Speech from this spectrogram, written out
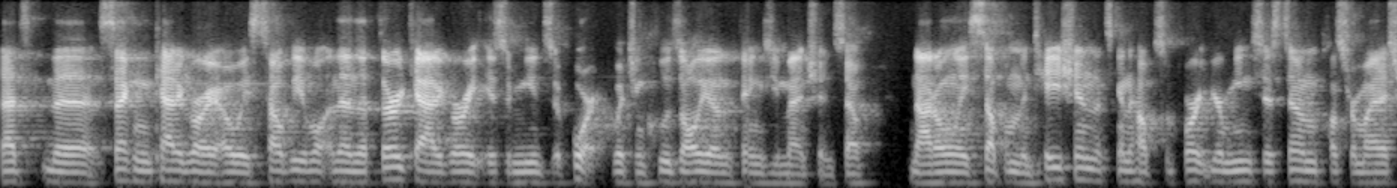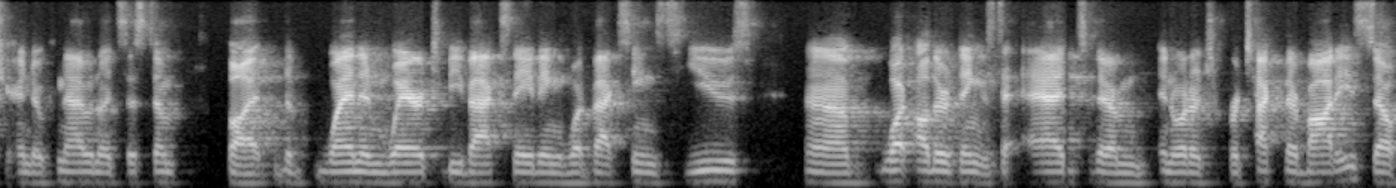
that's the second category I always tell people. And then the third category is immune support, which includes all the other things you mentioned. So not only supplementation that's going to help support your immune system, plus or minus your endocannabinoid system, but the when and where to be vaccinating, what vaccines to use, uh, what other things to add to them in order to protect their bodies. So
